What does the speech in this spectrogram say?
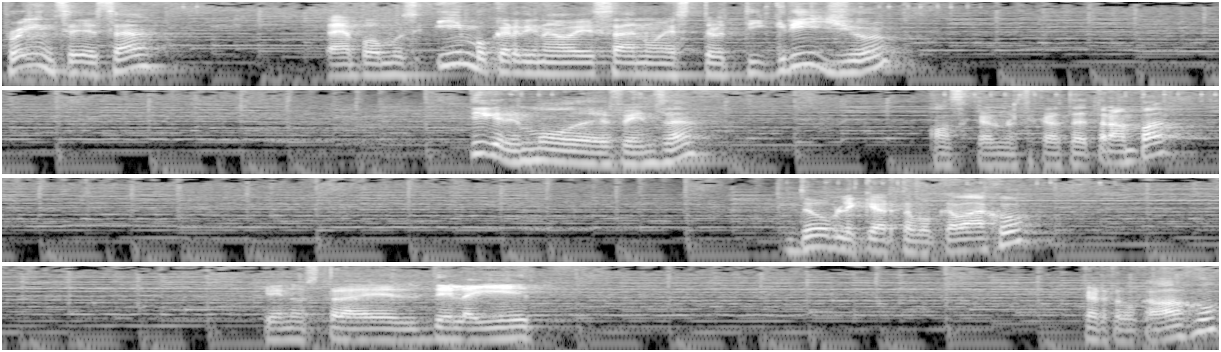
Princesa. También podemos invocar de una vez a nuestro tigrillo. Tigre en modo de defensa. Vamos a sacar nuestra carta de trampa. Doble carta boca abajo. Que nos trae el Delayet. Carta boca abajo.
